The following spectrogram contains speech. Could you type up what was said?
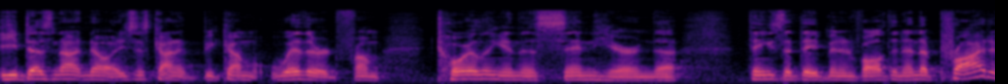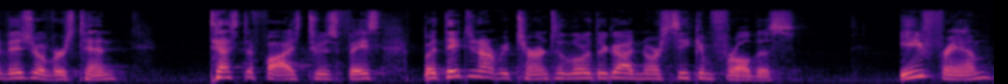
He does not know it. He's just kind of become withered from toiling in this sin here and the things that they've been involved in. And the pride of Israel, verse 10, testifies to his face, but they do not return to the Lord their God, nor seek him for all this. Ephraim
